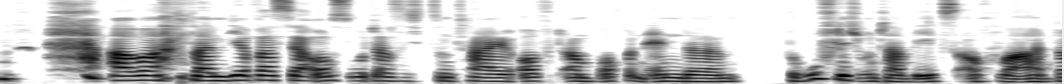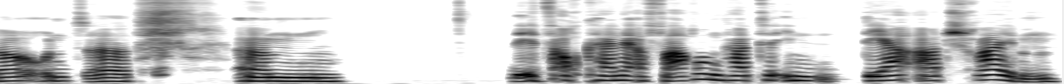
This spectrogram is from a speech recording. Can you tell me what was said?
Aber bei mir war es ja auch so, dass ich zum Teil oft am Wochenende beruflich unterwegs auch war. Ne? Und äh, ähm, jetzt auch keine Erfahrung hatte in der Art Schreiben.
